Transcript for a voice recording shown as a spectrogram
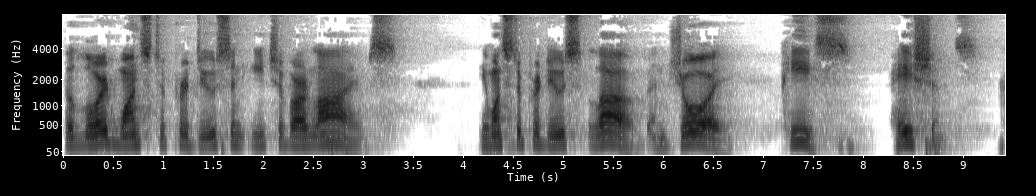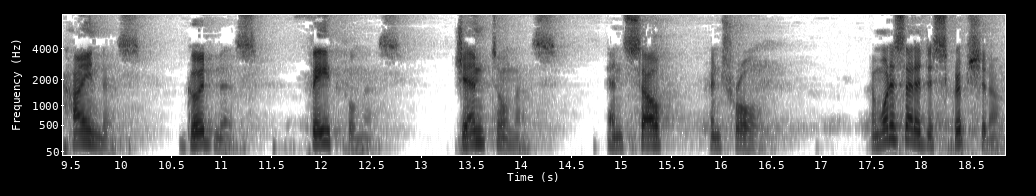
the Lord wants to produce in each of our lives. He wants to produce love and joy, peace, patience, kindness, goodness, faithfulness, gentleness, and self control. And what is that a description of?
